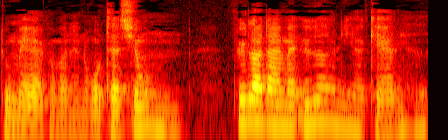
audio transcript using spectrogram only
Du mærker, hvordan rotationen fylder dig med yderligere kærlighed.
